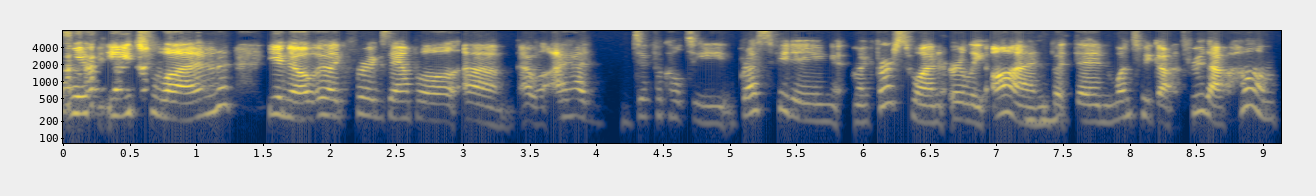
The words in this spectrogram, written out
with each one. You know, like for example, um, I, I, had difficulty breastfeeding my first one early on, mm-hmm. but then once we got through that hump,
